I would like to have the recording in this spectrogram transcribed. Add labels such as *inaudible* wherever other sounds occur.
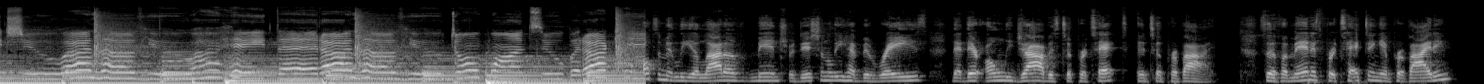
hate you, I love you. I hate that I love you. Don't want to, but I can't. Ultimately, a lot of men traditionally have been raised that their only job is to protect and to provide. So if a man is protecting and providing,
